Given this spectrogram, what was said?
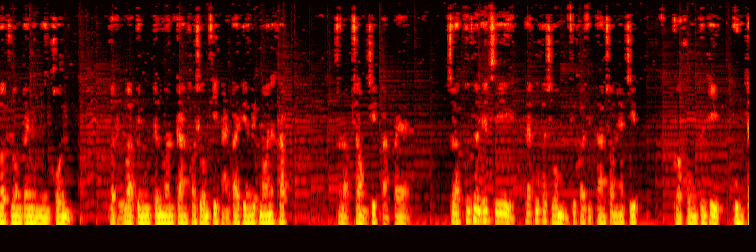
ลดลงไป10,000 คน ก็ถือว่าเป็นจำนวนการเข้าชมที่หายไปเพียงเล็กน้อยนะครับสำหรับช่องชิดปากแปรสำหรับเพื่อนๆ FC และผู้เข้าชมที่คอยติดตามช่องแอดชิดก็คงเป็นที่อุ่นใจ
